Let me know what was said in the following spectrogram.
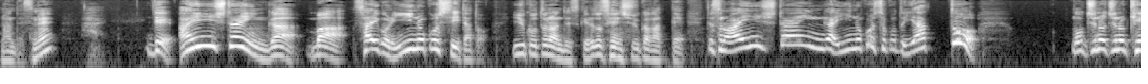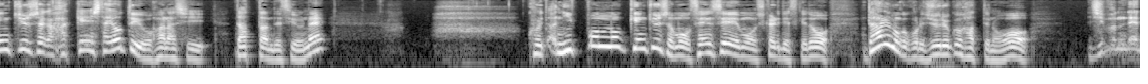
なんですねで、アインシュタインが、まあ、最後に言い残していたということなんですけれど、先週伺って。で、そのアインシュタインが言い残したことをやっと、後々の研究者が発見したよというお話だったんですよね。はあ、これ、日本の研究者も先生もしっかりですけど、誰もがこれ重力波っていうのを自分でっ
